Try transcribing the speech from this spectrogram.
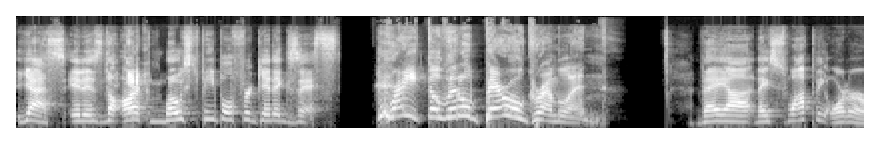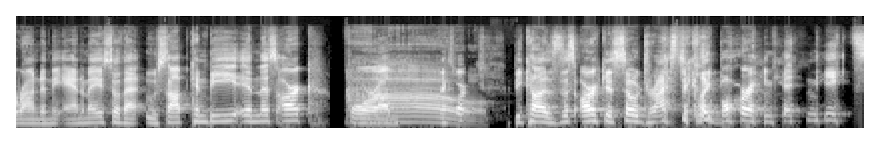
Yes, it is the arc most people forget exists. right, the little barrel gremlin. They uh they swap the order around in the anime so that Usopp can be in this arc for um next part. Oh. because this arc is so drastically boring it needs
